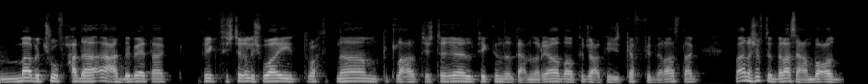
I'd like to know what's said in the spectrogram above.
ما بتشوف حدا قاعد ببيتك. فيك تشتغل شوي تروح تنام تطلع تشتغل فيك تنزل تعمل رياضة وترجع تيجي تكفي دراستك. فأنا شفت الدراسة عن بعد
